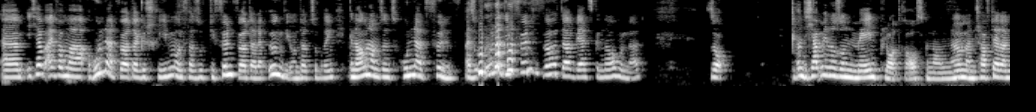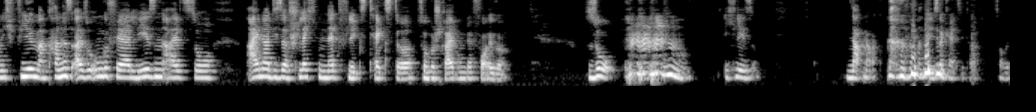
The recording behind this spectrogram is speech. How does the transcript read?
Ähm, ich habe einfach mal 100 Wörter geschrieben und versucht, die fünf Wörter da irgendwie unterzubringen. Genau genommen sind es 105. Also ohne die fünf Wörter wären es genau 100. So. Und ich habe mir nur so einen Mainplot rausgenommen. Ne? Man schafft ja dann nicht viel. Man kann es also ungefähr lesen als so einer dieser schlechten Netflix-Texte zur Beschreibung der Folge. So. Ich lese. Nack, nack. Ach nee, ist kein Zitat. Sorry.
